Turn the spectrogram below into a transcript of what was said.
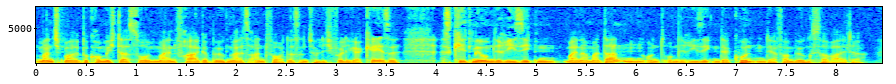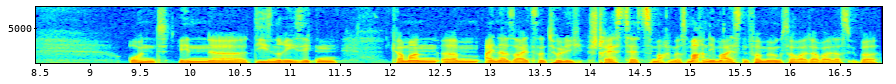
Manchmal bekomme ich das so in meinen Fragebögen als Antwort. Das ist natürlich völliger Käse. Es geht mir um die Risiken meiner Mandanten und um die Risiken der Kunden, der Vermögensverwalter. Und in äh, diesen Risiken kann man ähm, einerseits natürlich Stresstests machen. Das machen die meisten Vermögensverwalter, weil das über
